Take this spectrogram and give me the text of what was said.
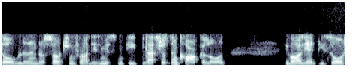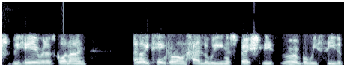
Dublin, and they're searching for all these missing people. That's just in Cork alone. You've all the antisocial behaviour that's going on. And I think around Halloween, especially, remember we see the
